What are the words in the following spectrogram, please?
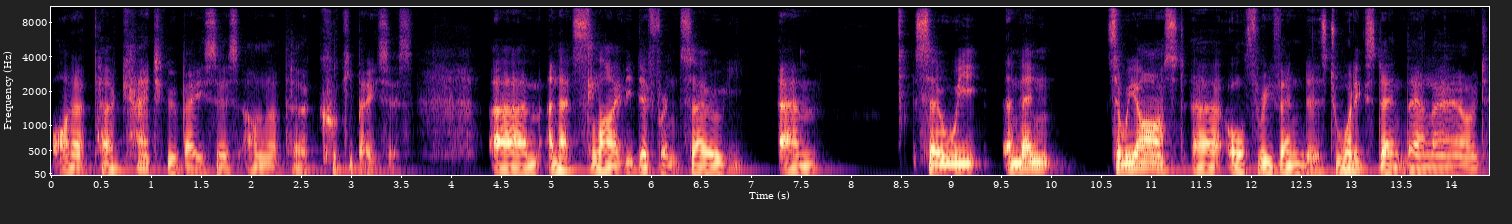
on a per category basis, on a per cookie basis. Um, and that's slightly different. So, um, so we, and then, so we asked uh, all three vendors to what extent they allowed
